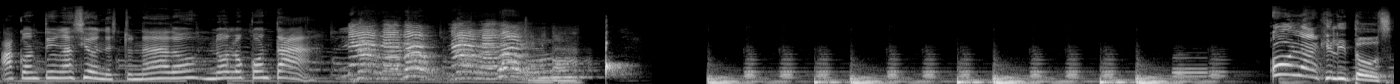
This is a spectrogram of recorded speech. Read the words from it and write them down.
A continuación, nuestro narrador no lo conta. Angelitos.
